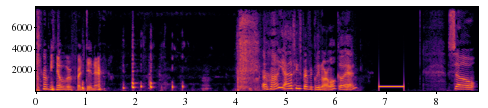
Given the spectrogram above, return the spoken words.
coming over for dinner. Uh huh. Yeah, that seems perfectly normal. Go ahead. So,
